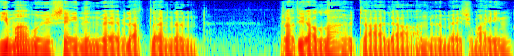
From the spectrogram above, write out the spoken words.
İmamı Hüseyin'in ve evlatlarının radıyallahu teala anhü mecmain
